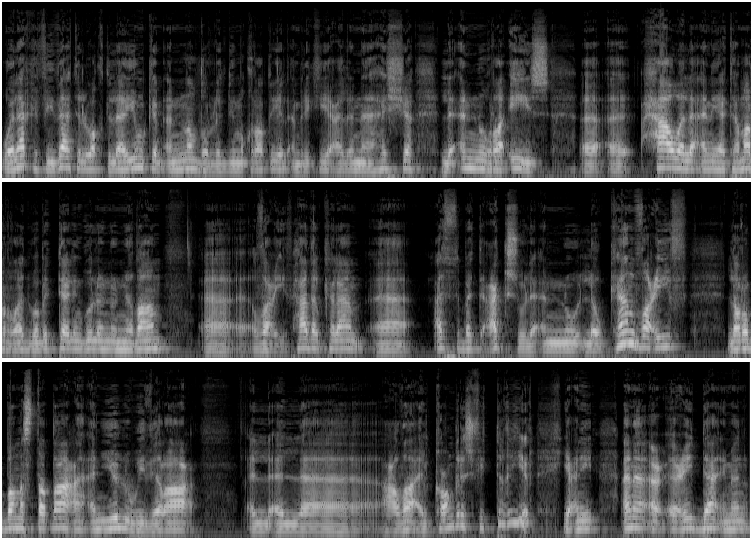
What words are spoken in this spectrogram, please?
ولكن في ذات الوقت لا يمكن أن ننظر للديمقراطية الأمريكية على أنها هشة لأنه رئيس آه، آه، حاول أن يتمرد وبالتالي نقول انه النظام آه، ضعيف. هذا الكلام أثبت عكسه لأنه لو كان ضعيف لربما استطاع أن يلوي ذراع أعضاء الكونغرس في التغيير. يعني أنا أعيد دائما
